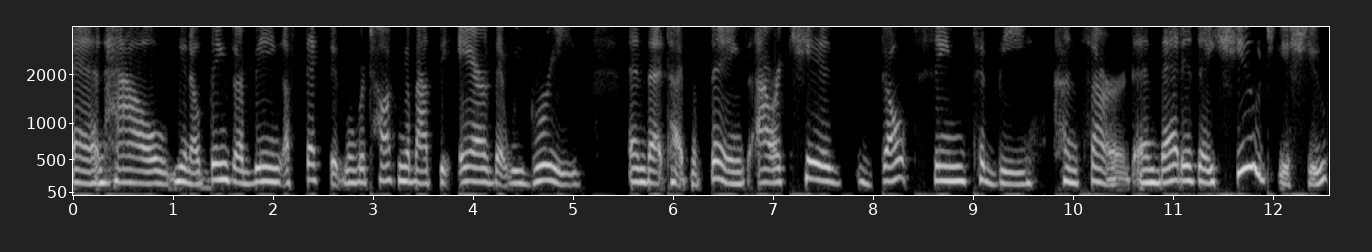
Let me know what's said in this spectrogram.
and how you know things are being affected when we're talking about the air that we breathe and that type of things our kids don't seem to be concerned and that is a huge issue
